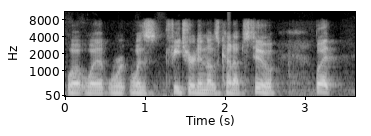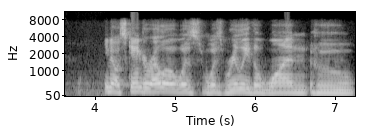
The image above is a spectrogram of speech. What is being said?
w- w- was featured in those cut ups too, but you know Scangarello was was really the one who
